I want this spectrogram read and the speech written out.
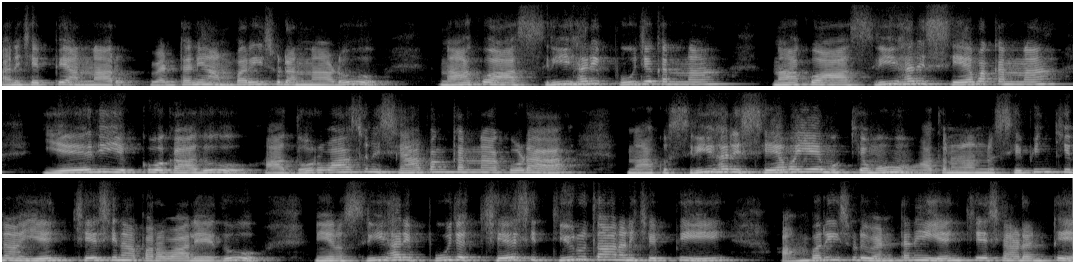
అని చెప్పి అన్నారు. వెంటనే అంబరీషుడు అన్నాడు నాకు ఆ శ్రీహరి పూజ కన్నా నాకు ఆ శ్రీహరి సేవ కన్నా ఏది ఎక్కువ కాదు ఆ దూర్వాసుని శాపం కన్నా కూడా నాకు శ్రీహరి సేవయే ముఖ్యము. అతను నన్ను శపించినా ఏం చేసినా పర్వాలేదు. నేను శ్రీహరి పూజ చేసి తీరుతానని చెప్పి అంబరీషుడు వెంటనే ఏం చేశాడంటే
